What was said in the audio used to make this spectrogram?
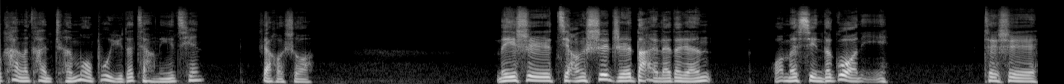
看了看沉默不语的蒋灵谦，然后说：“你是蒋师侄带来的人，我们信得过你。只是，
